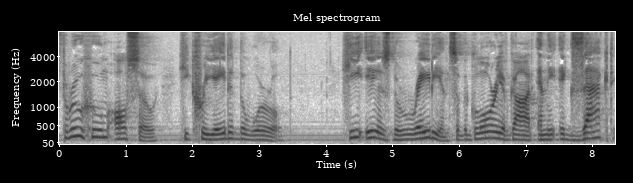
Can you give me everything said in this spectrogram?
through whom also he created the world. He is the radiance of the glory of God and the exact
